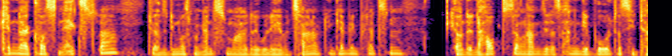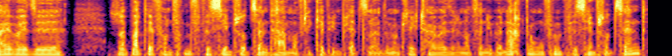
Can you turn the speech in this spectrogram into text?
Kinder kosten extra. Also die muss man ganz normal regulär bezahlen auf den Campingplätzen. Ja, und in der Hauptsaison haben sie das Angebot, dass sie teilweise Rabatte von 5 bis 10 Prozent haben auf den Campingplätzen. Also man kriegt teilweise dann auf seine Übernachtung 5 bis 10 Prozent.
